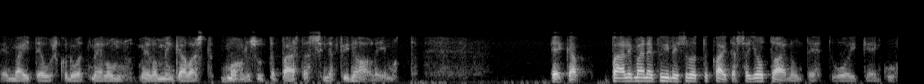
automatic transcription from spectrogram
En mä itse uskonut, että meillä on, meillä on minkäänlaista mahdollisuutta päästä sinne finaaliin, mutta ehkä päällimmäinen fiilis on, että kai tässä jotain on tehty oikein, kun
